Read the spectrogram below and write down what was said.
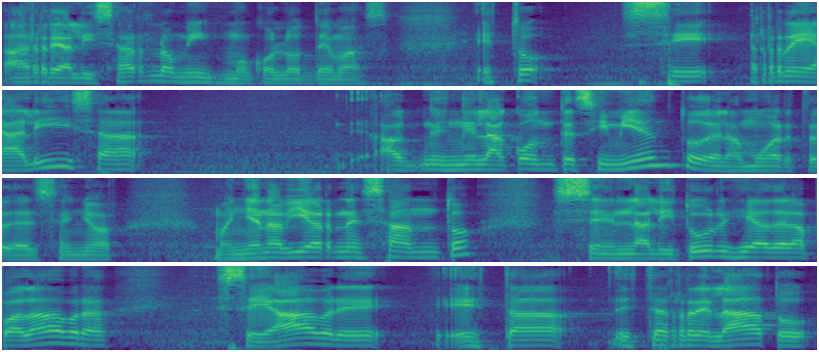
a realizar lo mismo con los demás. Esto se realiza en el acontecimiento de la muerte del Señor. Mañana Viernes Santo, en la liturgia de la palabra, se abre esta, este relato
